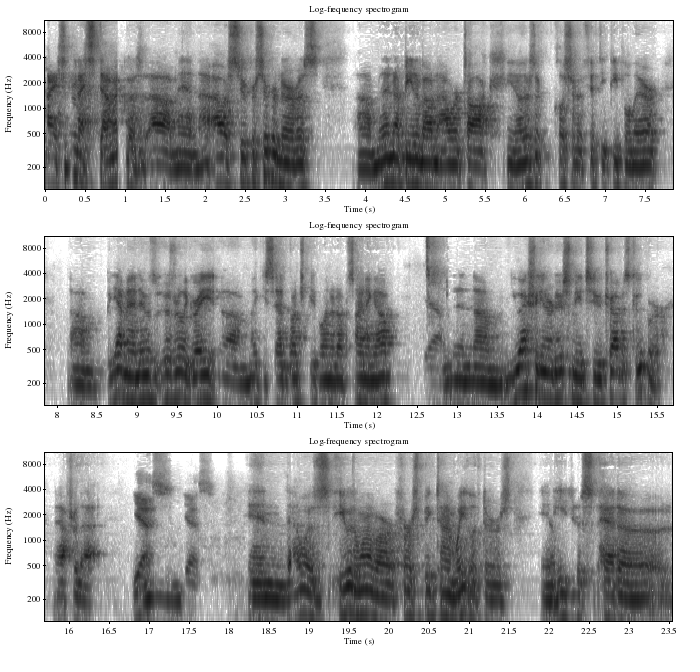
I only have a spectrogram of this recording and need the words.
my, my stomach was oh man I, I was super super nervous. Um, it ended up being about an hour talk. You know there's a closer to 50 people there. Um, but yeah man it was, it was really great. Um, like you said a bunch of people ended up signing up. Yeah. and then um, you actually introduced me to travis cooper after that. Yes and, yes and that was he was one of our first big time weightlifters and he just had a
